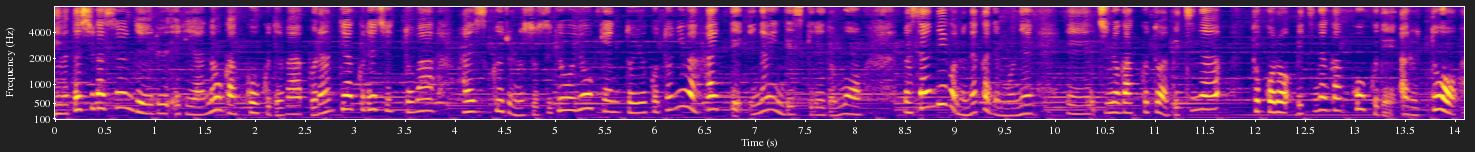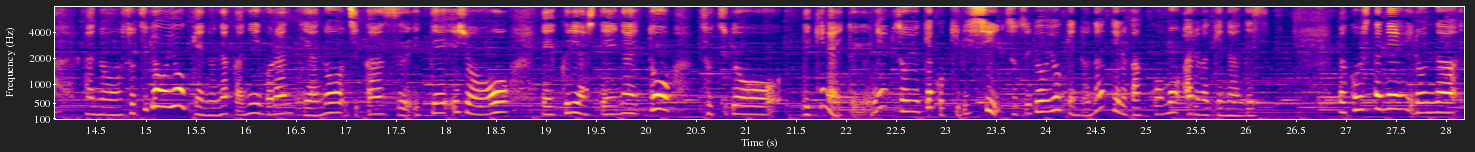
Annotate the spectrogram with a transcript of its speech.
え私が住んでいるエリアの学校区では、ボランティアクレジットはハイスクールの卒業要件ということには入っていないんですけれども、まあ、サンディエゴの中でもね、えー、うちの学区とは別なところ、別な学校区であると、あの、卒業要件の中にボランティアの時間数一定以上を、えー、クリアしていないと卒業できないというね、そういう結構厳しい卒業要件となっている学校もあるわけなんです。まあ、こうしたね、いろんな、え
